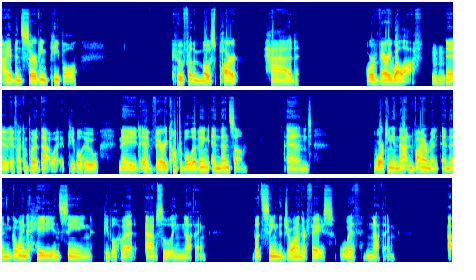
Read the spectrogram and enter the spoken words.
I had been serving people who, for the most part, had were very well off, mm-hmm. if, if I can put it that way. People who made yeah. a very comfortable living and then some. And working in that environment and then going to Haiti and seeing people who had absolutely nothing, but seeing the joy on their face with nothing. Uh,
